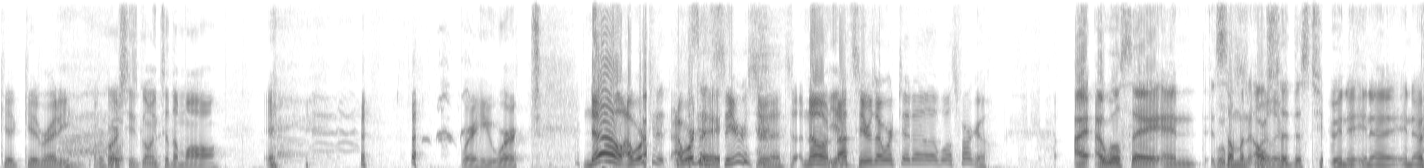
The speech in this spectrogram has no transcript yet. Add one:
Get get ready. Of course, he's going to the mall where he worked. No, I worked at I worked Say- at Sears during that. No, Yeah. not Sears. I worked at uh, Wells Fargo. I, I will say, and someone else spoiler. said this too in a, in a in a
